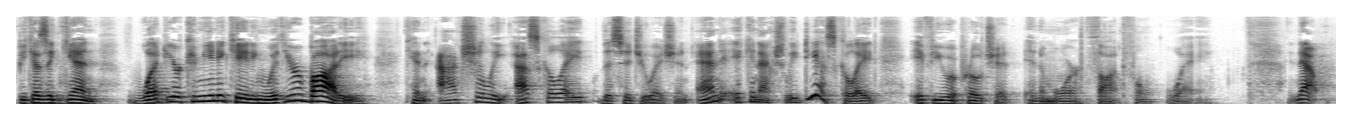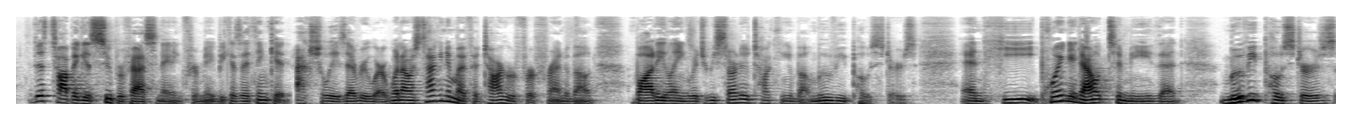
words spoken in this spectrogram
Because again, what you're communicating with your body can actually escalate the situation and it can actually de escalate if you approach it in a more thoughtful way. Now, this topic is super fascinating for me because I think it actually is everywhere. When I was talking to my photographer friend about body language, we started talking about movie posters. And he pointed out to me that movie posters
